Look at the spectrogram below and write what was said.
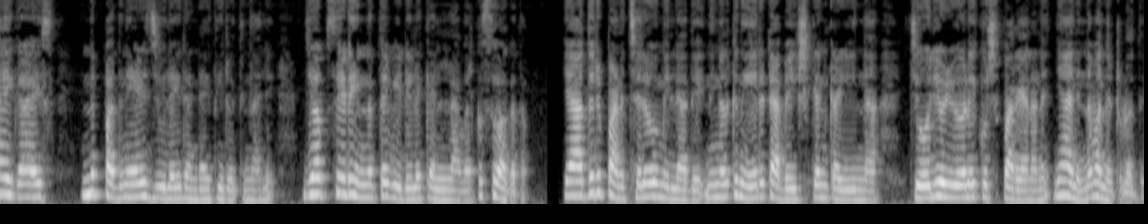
ഹായ് ഗായ്സ് ഇന്ന് പതിനേഴ് ജൂലൈ രണ്ടായിരത്തി ഇരുപത്തിനാല് ജോബ്സിയുടെ ഇന്നത്തെ വീഡിയോയിലേക്ക് എല്ലാവർക്കും സ്വാഗതം. യാതൊരു പണച്ചെലവുമില്ലാതെ നിങ്ങൾക്ക് നേരിട്ട് അപേക്ഷിക്കാൻ കഴിയുന്ന ജോലി ഒഴിവുകളെ കുറിച്ച് പറയാനാണ് ഞാൻ ഇന്ന് വന്നിട്ടുള്ളത്.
